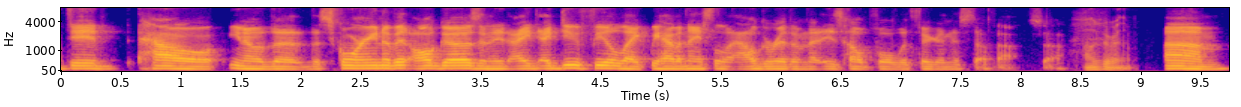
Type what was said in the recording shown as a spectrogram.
did how you know the the scoring of it all goes, and it, I I do feel like we have a nice little algorithm that is helpful with figuring this stuff out. So algorithm. Um,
